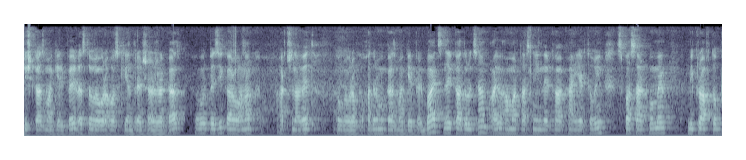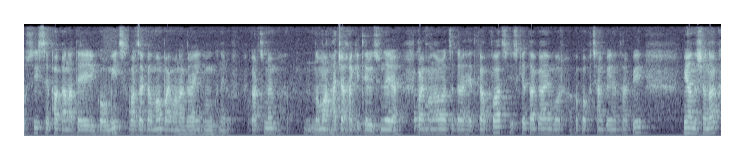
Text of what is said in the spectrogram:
ճիշտ կազմակերպել ըստ ուղևորահոսքի ընտրել շարժակազմ, որ เป զի կարողանանք արդյունավետ ուղևորափոխադրումը կազմակերպել, բայց ներկայդրությամբ այո համար 15 ներքաղաքային երթուղին սպասարկվում է միկրոավտոբուսի սեփականատերերի կողմից վարձակալման պայմանագրային հիմունքներով։ Կարծում եմ նման հաճախակի թերությունները պայմանավորված է դրա հետ կապված, իսկ հետագայում որ փոփոխության կընթարկվի միանշանակ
